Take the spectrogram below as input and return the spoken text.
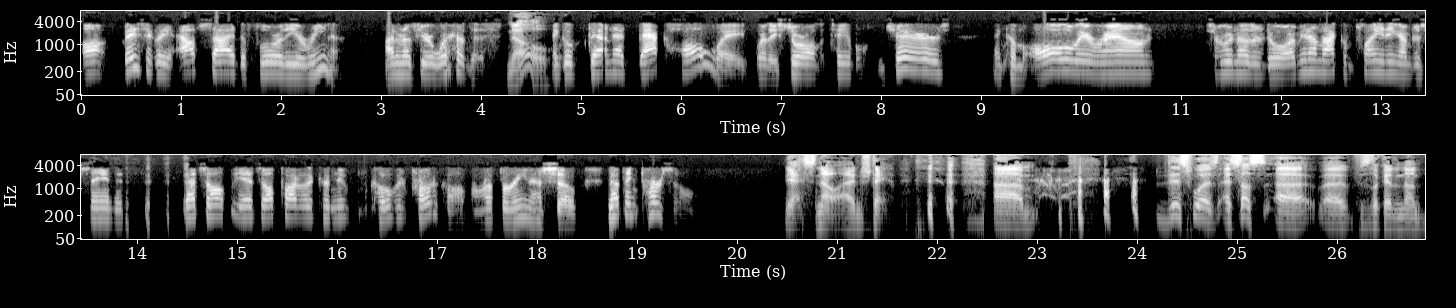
on, basically outside the floor of the arena. I don't know if you're aware of this. No. And go down that back hallway where they store all the tables and chairs and come all the way around through another door. I mean, I'm not complaining. I'm just saying that that's all. Yeah, it's all part of the new COVID protocol for Rupp Arena. So nothing personal. Yes, no, I understand. um, this was I saw uh, uh, was looking on,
